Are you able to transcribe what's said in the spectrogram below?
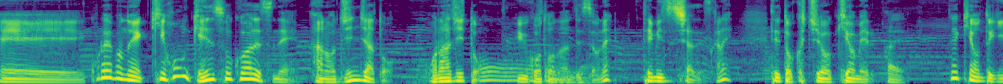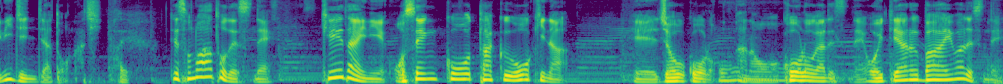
えーこれもね基本原則はですねあの神社と同じということなんですよね。手水社ですかね。手と口を清める。はい。で基本的に神社と同じ。はい。でその後ですね境内にお線香を焚く大きな、えー上香炉あの香炉がですね置いてある場合はですね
